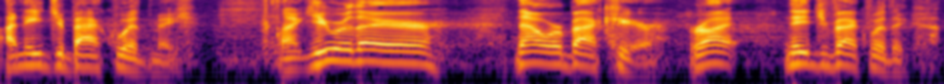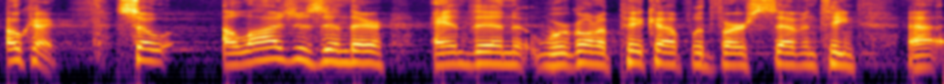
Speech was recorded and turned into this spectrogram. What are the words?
I need you back with me. Like you were there, now we're back here, right? Need you back with me. Okay, so Elijah's in there, and then we're going to pick up with verse 17, uh,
